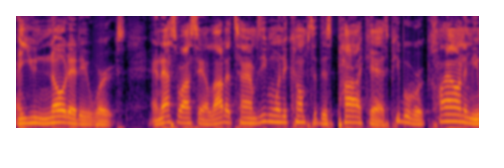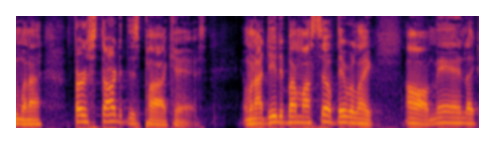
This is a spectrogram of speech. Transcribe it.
and you know that it works. And that's why I say a lot of times, even when it comes to this podcast, people were clowning me when I first started this podcast. And when I did it by myself, they were like, oh man, like,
